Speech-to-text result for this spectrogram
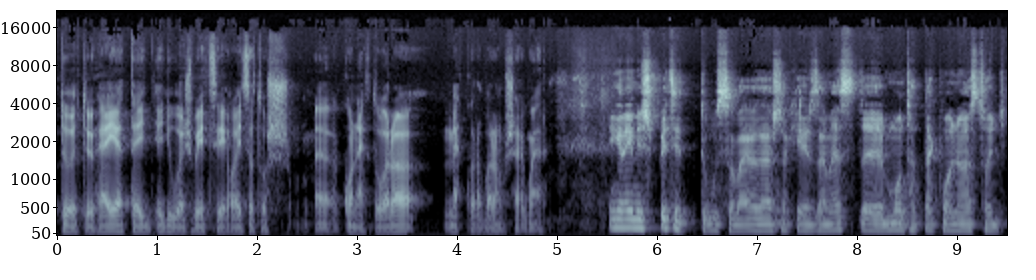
töltő helyett egy, egy USB-C ajzatos konnektorra, mekkora baromság már. Igen, én is picit túlszabályozásnak érzem ezt. Mondhatták volna azt, hogy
